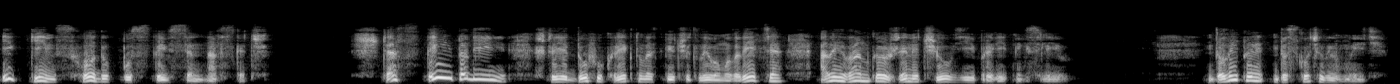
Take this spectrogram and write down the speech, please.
і кінь сходу пустився навскач. Щасти тобі, ще є духу крикнула співчутливо молодиця, але Іванко вже не чув її привітних слів. До липи доскочили вмить.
